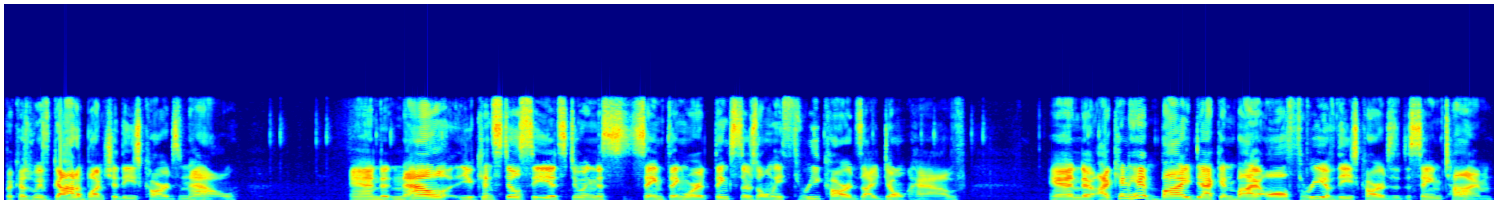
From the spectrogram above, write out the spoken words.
Because we've got a bunch of these cards now. And now you can still see it's doing the same thing where it thinks there's only three cards I don't have. And I can hit buy deck and buy all three of these cards at the same time.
